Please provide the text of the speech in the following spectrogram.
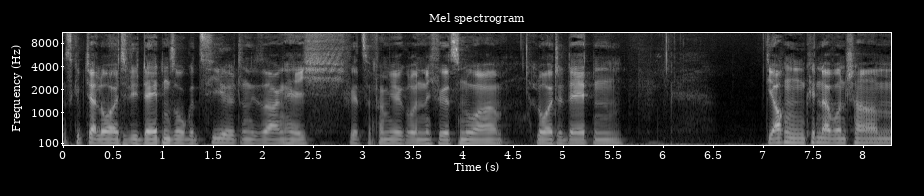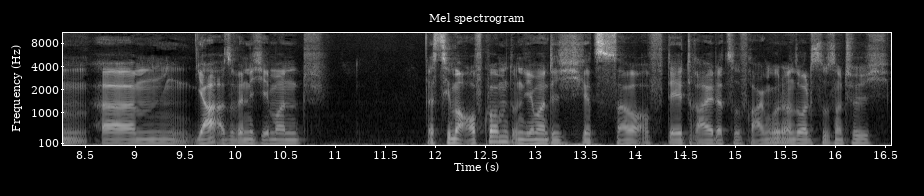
es gibt ja Leute, die daten so gezielt und die sagen, hey, ich will jetzt eine Familie gründen, ich will jetzt nur Leute daten, die auch einen Kinderwunsch haben. Ähm, ja, also wenn ich jemand das Thema aufkommt und jemand dich jetzt auf Date 3 dazu fragen würde, dann solltest du es natürlich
